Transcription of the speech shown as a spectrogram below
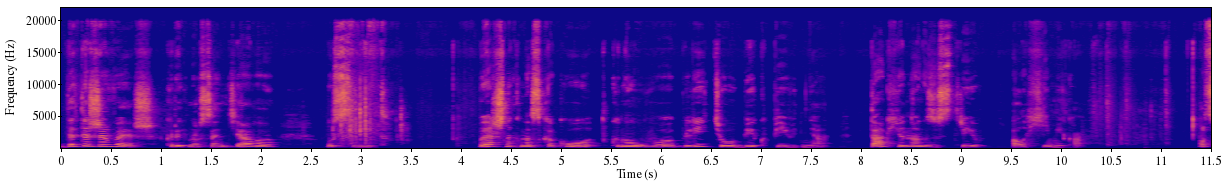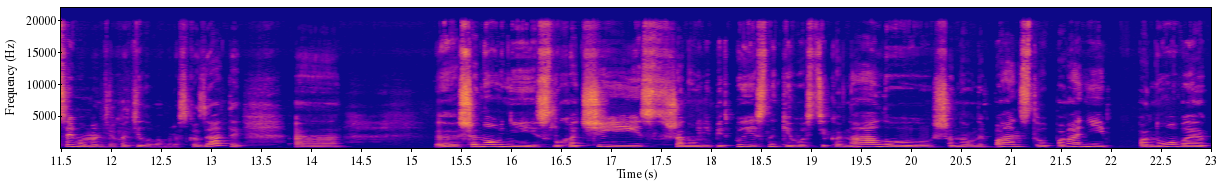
Де ти живеш? крикнув Сантьяго услід. Вершник на скаку ткнув пліттю у бік півдня. Так юнак зустрів алхіміка. Оцей момент я хотіла вам розказати. Е, е, Шановні слухачі, шановні підписники, гості каналу, шановне панство, пані, панове.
